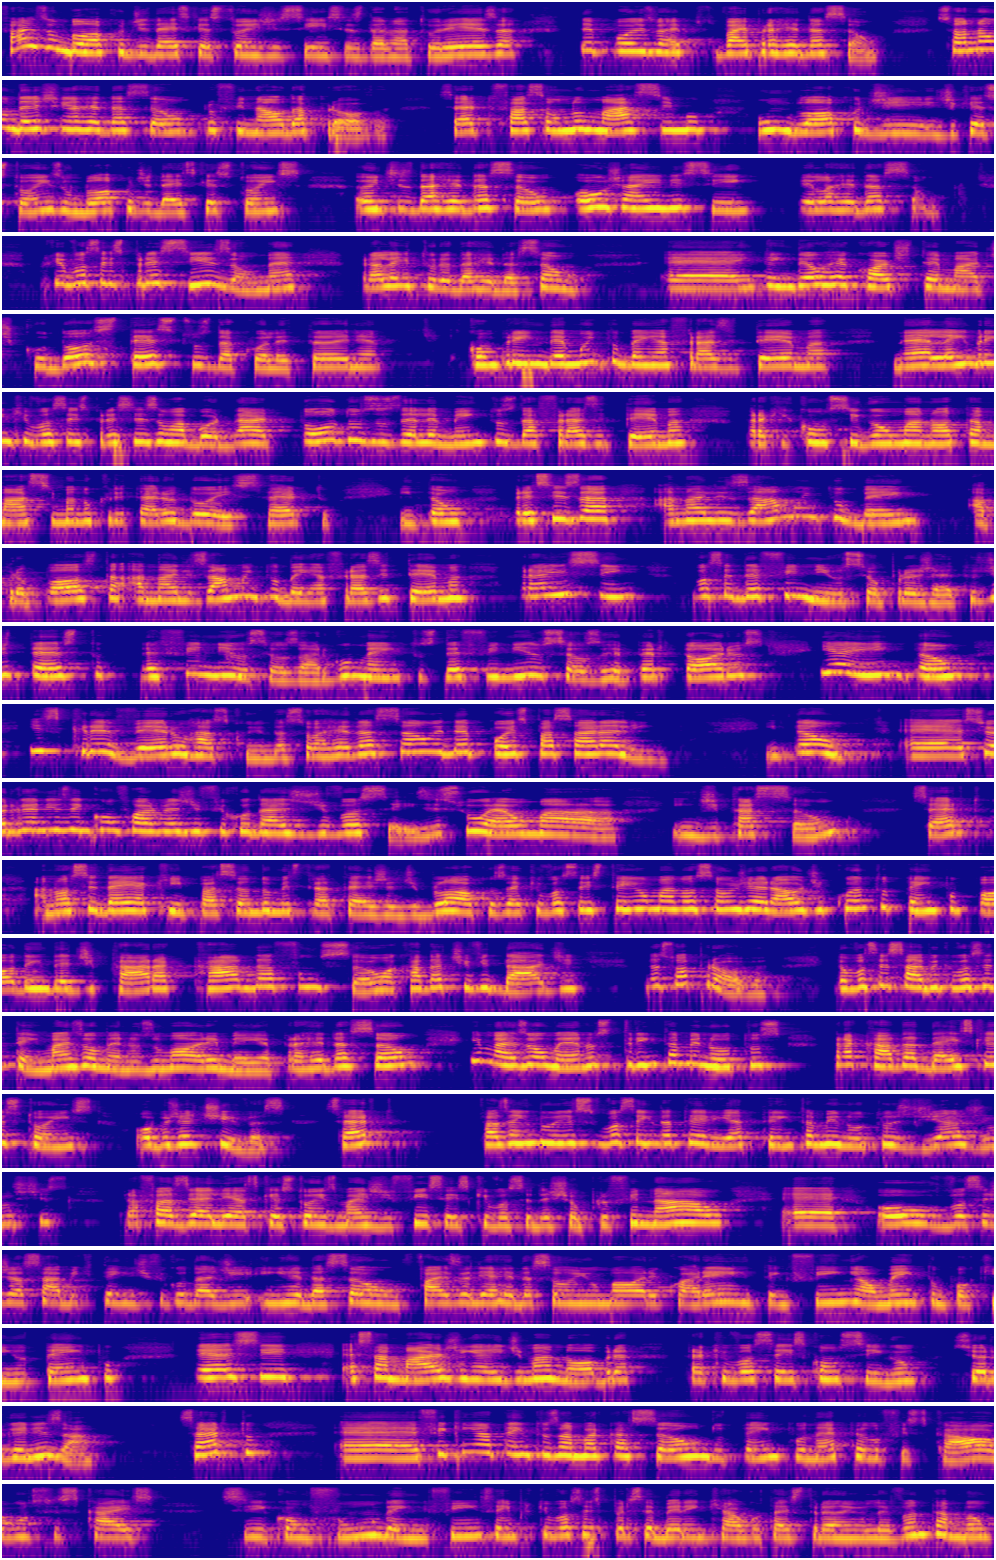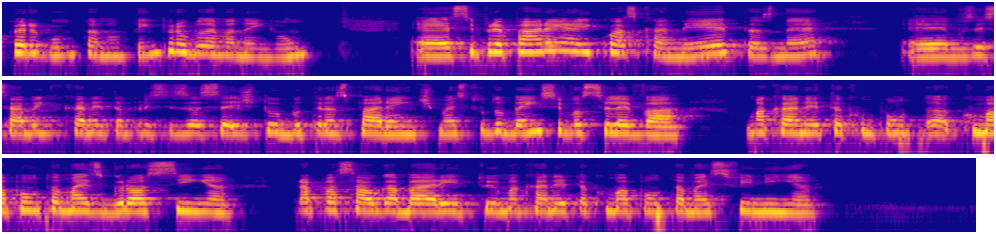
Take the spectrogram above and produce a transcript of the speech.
Faz um bloco de 10 questões de ciências da natureza, depois vai, vai para a redação. Só não deixem a redação para o final da prova, certo? Façam no máximo um bloco de, de questões, um bloco de 10 questões antes da redação, ou já iniciem pela redação. Porque vocês precisam, né, para a leitura da redação, é, entender o recorte temático dos textos da coletânea, compreender muito bem a frase tema, né? Lembrem que vocês precisam abordar todos os elementos da frase tema para que consigam uma nota máxima no critério 2, certo? Então, precisa analisar muito bem a proposta, analisar muito bem a frase tema, para aí sim você definir o seu projeto de texto, definir os seus argumentos, definir os seus repertórios e aí então escrever o rascunho da sua redação e depois passar a limpo. Então, é, se organizem conforme as dificuldades de vocês. Isso é uma indicação, certo? A nossa ideia aqui, passando uma estratégia de blocos, é que vocês tenham uma noção geral de quanto tempo podem dedicar a cada função, a cada atividade da sua prova. Então, você sabe que você tem mais ou menos uma hora e meia para redação e mais ou menos 30 minutos para cada 10 questões objetivas, certo? Fazendo isso, você ainda teria 30 minutos de ajustes para fazer ali as questões mais difíceis que você deixou para o final, é, ou você já sabe que tem dificuldade em redação, faz ali a redação em uma hora e quarenta, enfim, aumenta um pouquinho o tempo, ter esse, essa margem aí de manobra para que vocês consigam se organizar, certo? É, fiquem atentos à marcação do tempo, né, pelo fiscal, alguns fiscais se confundem, enfim, sempre que vocês perceberem que algo está estranho, levanta a mão, pergunta, não tem problema nenhum. É, se preparem aí com as canetas, né? É, vocês sabem que caneta precisa ser de tubo transparente, mas tudo bem se você levar uma caneta com, ponta, com uma ponta mais grossinha para passar o gabarito e uma caneta com uma ponta mais fininha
